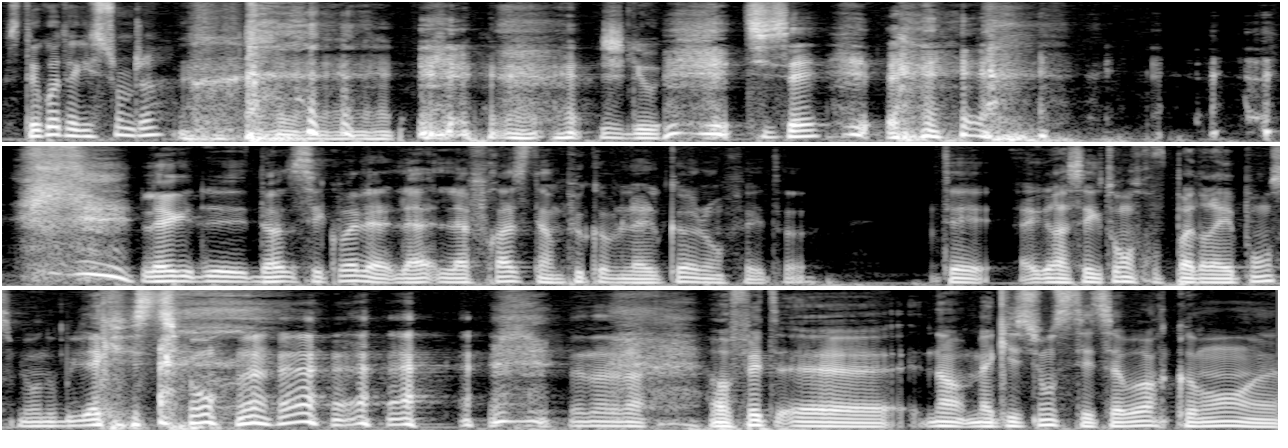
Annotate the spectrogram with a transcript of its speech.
c'était quoi ta question déjà? Je Tu sais. C'est quoi la, la- la phrase? C'était un peu comme l'alcool en fait. hein. Grâce avec toi, on trouve pas de réponse, mais on oublie la question. non, non, non. En fait, euh, non, ma question c'était de savoir comment euh,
